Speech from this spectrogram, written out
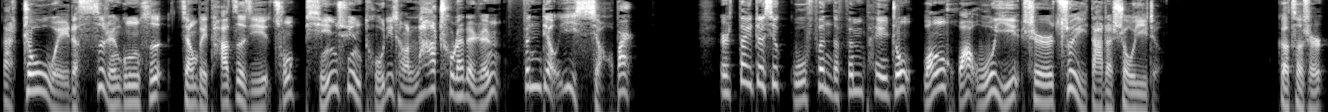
那周伟的私人公司将被他自己从贫困土地上拉出来的人分掉一小半，而在这些股份的分配中，王华无疑是最大的受益者。可此时，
